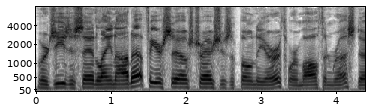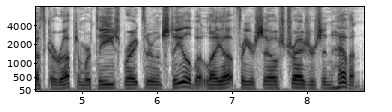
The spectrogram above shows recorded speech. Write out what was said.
where Jesus said, Lay not up for yourselves treasures upon the earth, where moth and rust doth corrupt, and where thieves break through and steal, but lay up for yourselves treasures in heaven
